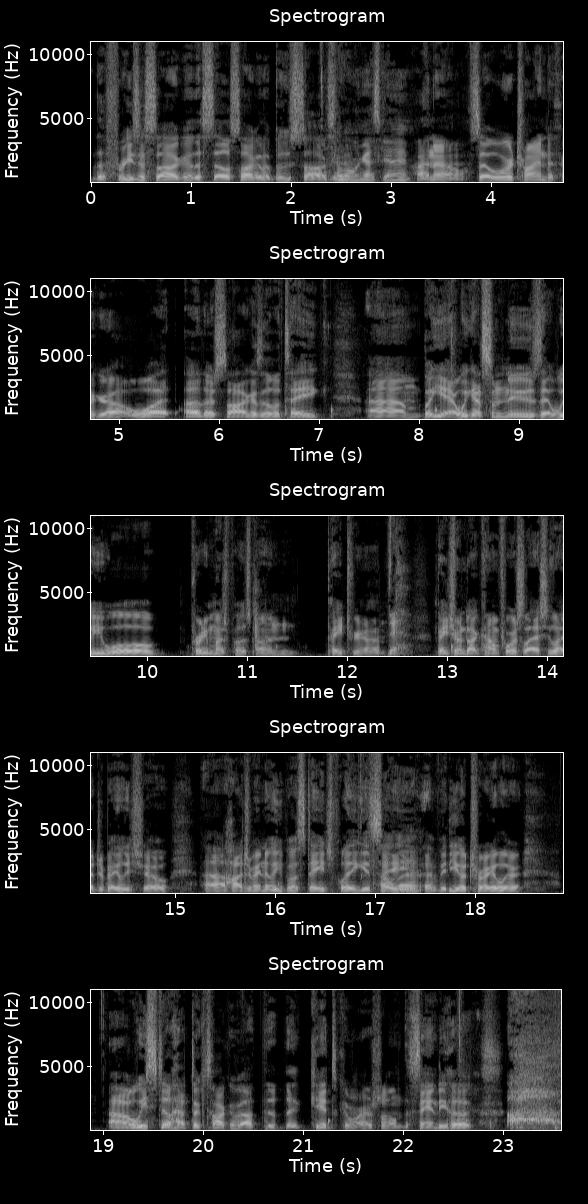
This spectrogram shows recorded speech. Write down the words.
the Frieza Saga, the Cell Saga, the Boost Saga. It's a long ass game. I know. So we're trying to figure out what other sagas it'll take. Um, but yeah, we got some news that we will pretty much post on Patreon. Yeah. Patreon.com forward slash Elijah Bailey Show. Uh, Hajime no Ippo stage play gets a, a video trailer. Uh, we still have to talk about the, the kids commercial, the Sandy Hooks. Oh,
